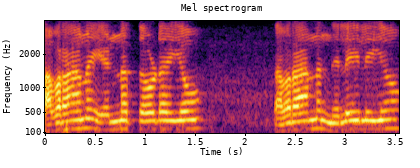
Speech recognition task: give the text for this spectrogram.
தவறான எண்ணத்தோடையும் தவறான நிலையிலையும்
